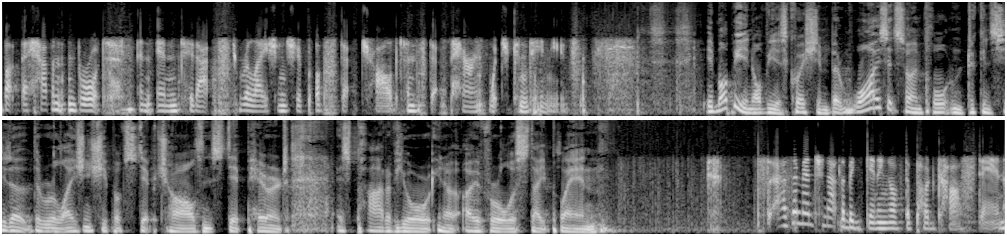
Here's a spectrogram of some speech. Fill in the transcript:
but they haven't brought an end to that relationship of stepchild and step-parent, which continues. It might be an obvious question, but why is it so important to consider the relationship of stepchild and step-parent as part of your, you know, overall estate plan? I mentioned at the beginning of the podcast, Dan,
